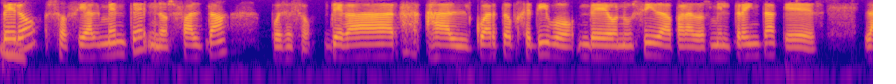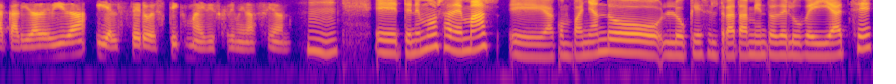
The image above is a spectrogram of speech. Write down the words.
pero socialmente nos falta pues eso, llegar al cuarto objetivo de ONUSIDA para 2030, que es la calidad de vida y el cero estigma y discriminación. Mm. Eh, tenemos además, eh, acompañando lo que es el tratamiento del VIH,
